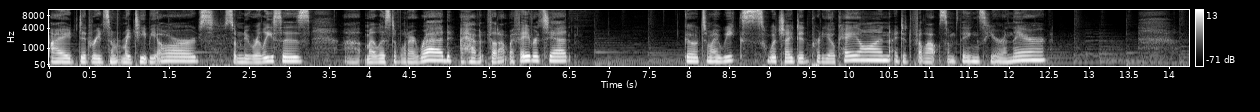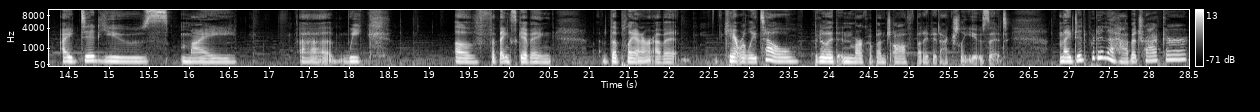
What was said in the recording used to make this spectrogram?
I did read some of my TBRs, some new releases, uh, my list of what I read. I haven't filled out my favorites yet. Go to my weeks, which I did pretty okay on. I did fill out some things here and there. I did use my uh, week of for Thanksgiving, the planner of it. Can't really tell because I didn't mark a bunch off, but I did actually use it. And I did put in a habit tracker.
